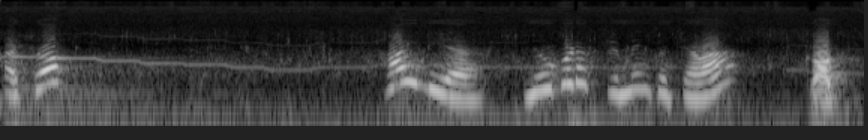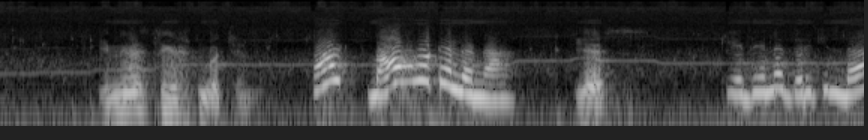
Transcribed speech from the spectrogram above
అశోక్? హాయ్ డియర్ నువ్వు కూడా స్విమ్మింగ్ వచ్చావా? కాదు ఇన్వెస్టిగేషన్కి వచ్చాను. వాట్ మా హోటల్లోనా ఎస్ ఏదైనా దొరికిందా?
